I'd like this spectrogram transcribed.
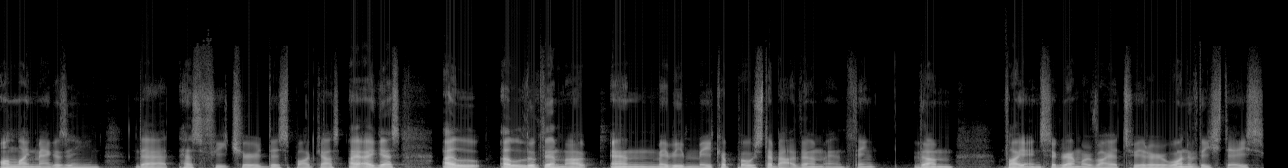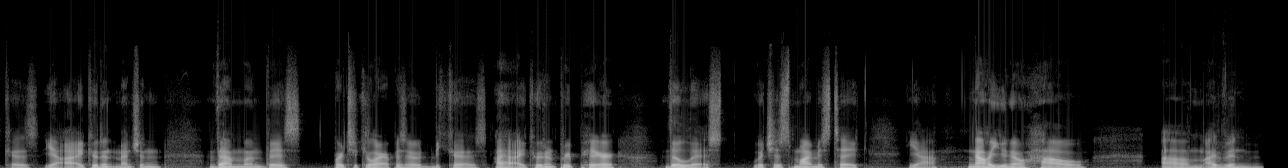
online magazine that has featured this podcast. I, I guess I'll I'll look them up and maybe make a post about them and thank them via Instagram or via Twitter one of these days because yeah I, couldn't mention them on this particular episode because I, I couldn't prepare the list which is my mistake yeah now you know how um, I've been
